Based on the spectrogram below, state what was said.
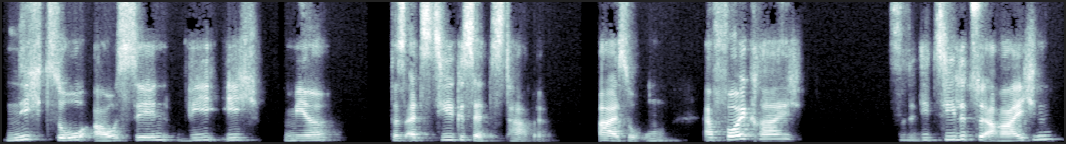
nicht so aussehen, wie ich mir das als Ziel gesetzt habe. Also, um erfolgreich die Ziele zu erreichen,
